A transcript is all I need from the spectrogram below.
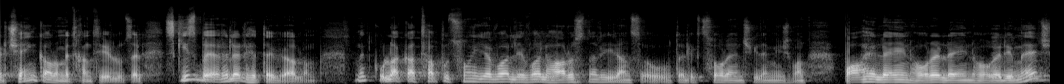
էր, չէին կարող այդ խնդիրը լուծել։ Սկիզբը եղել էր հետեւյալում։ Այդ կուլակաթափություն եւ այլ եւ այլ հարուստները իրանց ուտելիք ցորեն, չգիտեմ ինչ բան, պահել էին, հորել էին հողերի մեջ,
